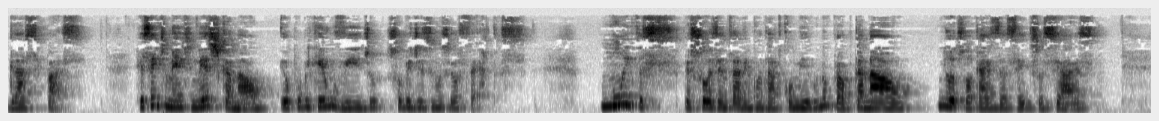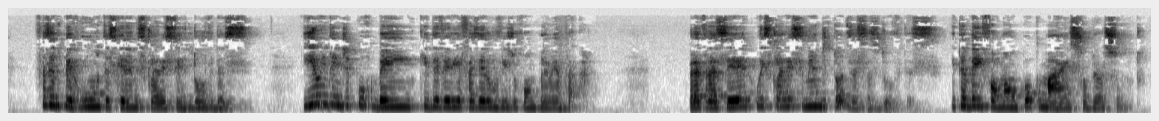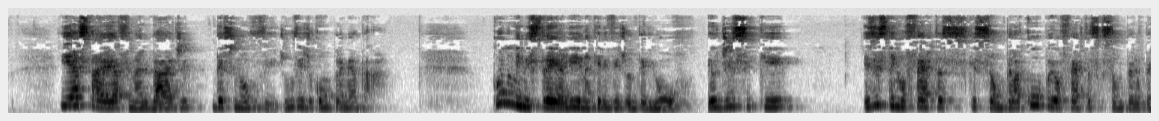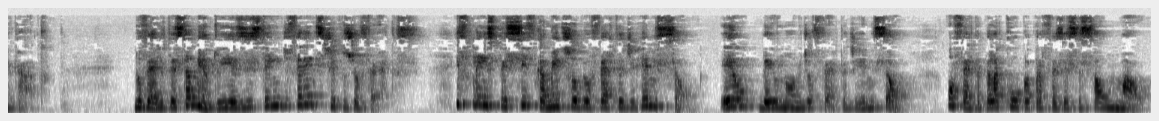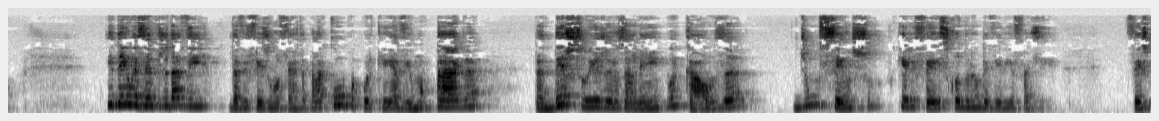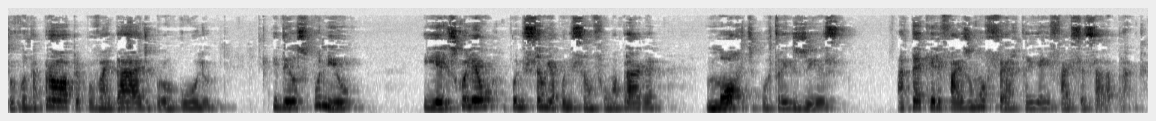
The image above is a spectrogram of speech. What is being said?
graça e paz. Recentemente, neste canal, eu publiquei um vídeo sobre dízimos e ofertas. Muitas pessoas entraram em contato comigo no próprio canal, em outros locais das redes sociais, fazendo perguntas, querendo esclarecer dúvidas. E eu entendi por bem que deveria fazer um vídeo complementar para trazer o esclarecimento de todas essas dúvidas e também informar um pouco mais sobre o assunto. E esta é a finalidade desse novo vídeo, um vídeo complementar. Quando ministrei ali naquele vídeo anterior, eu disse que existem ofertas que são pela culpa e ofertas que são pelo pecado. No Velho Testamento, e existem diferentes tipos de ofertas. E falei especificamente sobre oferta de remissão. Eu dei o nome de oferta de remissão, uma oferta pela culpa para fazer cessar o mal. E dei o exemplo de Davi. Davi fez uma oferta pela culpa porque havia uma praga para destruir Jerusalém por causa de um censo que ele fez quando não deveria fazer. Fez por conta própria, por vaidade, por orgulho, e Deus puniu. E ele escolheu a punição, e a punição foi uma praga morte por três dias, até que ele faz uma oferta e aí faz cessar a praga.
